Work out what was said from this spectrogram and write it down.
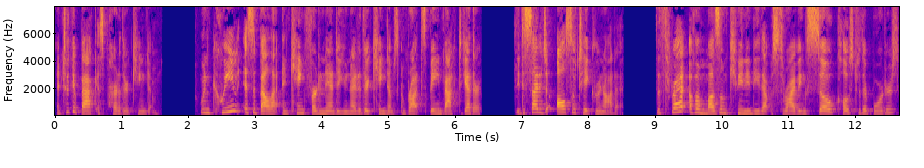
and took it back as part of their kingdom. When Queen Isabella and King Ferdinando united their kingdoms and brought Spain back together, they decided to also take Granada. The threat of a Muslim community that was thriving so close to their borders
